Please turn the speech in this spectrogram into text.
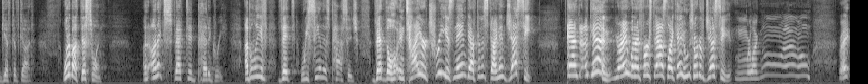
gift of God. What about this one? An unexpected pedigree. I believe that we see in this passage that the entire tree is named after this guy named Jesse. And again, right, when I first asked, like, hey, who's heard of Jesse? And we're like, know, right?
